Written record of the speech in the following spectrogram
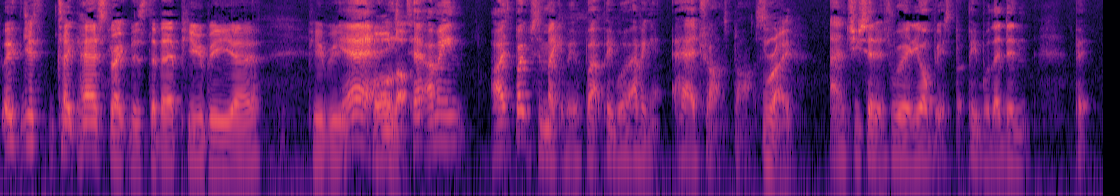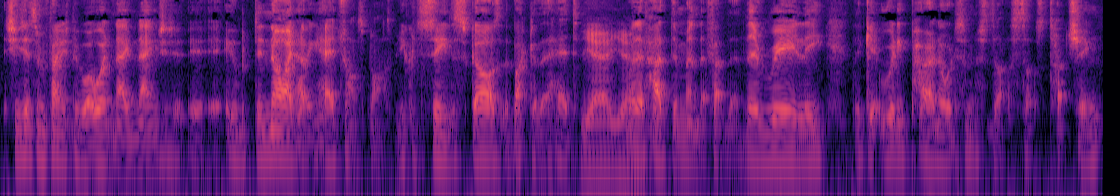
they just take hair straighteners to their puby, uh, puby Yeah, forelock. te- I mean, I spoke to some makeup people about people having hair transplants, right. and she said it's really obvious, but people they didn't. She said some famous people I won't name names who denied having hair transplants. But you could see the scars at the back of their head. Yeah, yeah. Where they've had them, and the fact that they're really they get really paranoid if someone starts starts touching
